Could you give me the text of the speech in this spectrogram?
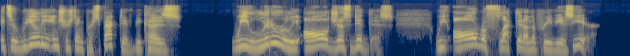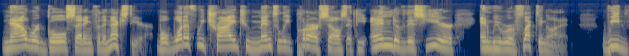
it's a really interesting perspective because we literally all just did this. We all reflected on the previous year. Now we're goal setting for the next year. Well, what if we tried to mentally put ourselves at the end of this year and we were reflecting on it? We'd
